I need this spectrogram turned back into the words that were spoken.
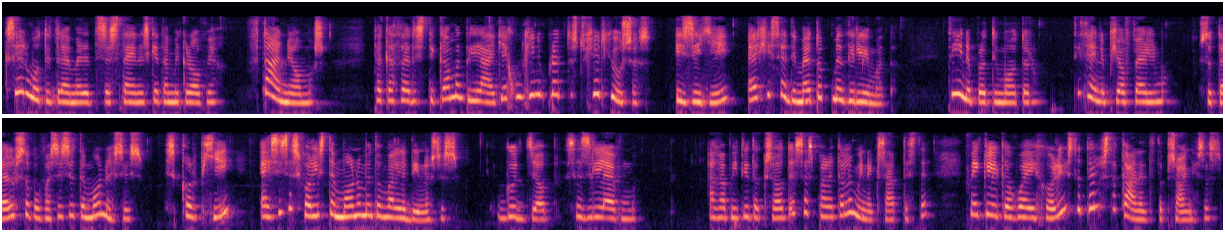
ξέρουμε ότι τρέμετε τις ασθένειες και τα μικρόβια. Φτάνει όμως. Τα καθαριστικά μαντιλάκια έχουν γίνει πρέκτος του χεριού σας. Η ζυγή έρχεσαι αντιμέτωπη με διλήμματα. Τι είναι προτιμότερο, τι θα είναι πιο ωφέλιμο; Στο τέλος θα αποφασίσετε μόνο εσείς. Σκορπιοί, εσείς ασχολείστε μόνο με τον Βαλεντίνο σας. Good job, σας ζηλεύουμε. Αγαπητοί τοξότες, σας παρακαλώ μην εξάπτεστε. Με click away χωρίς, στο τέλος θα κάνετε τα ψώνια σας.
